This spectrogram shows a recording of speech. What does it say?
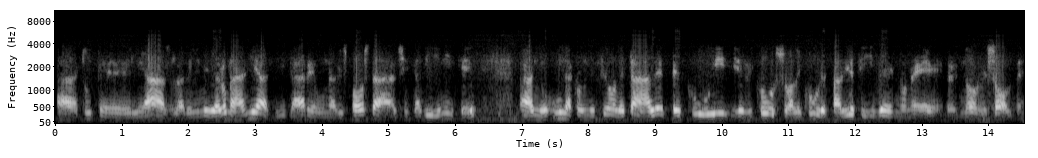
a tutte le ASLA dell'Emilia Romagna di dare una risposta a cittadini che hanno una condizione tale per cui il ricorso alle cure palliative non, è, non risolve.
